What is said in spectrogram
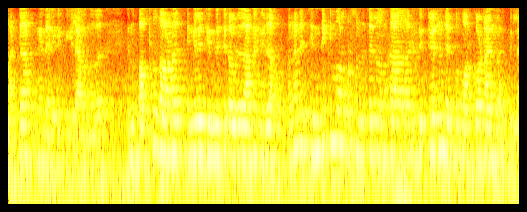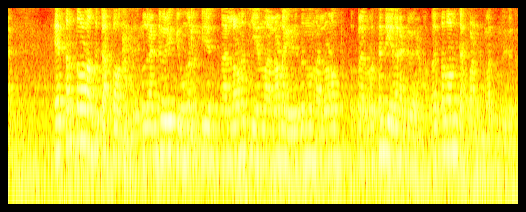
നാട്ടുകാർക്ക് എങ്ങനെയായിരിക്കും ഫീൽ ആകുന്നത്? എന്ന് പത്ത് തവണ എങ്കിലും ചിന്തിച്ചിട്ട് ഒരു കാരണം എഴുതാം. അങ്ങനെ ചിന്തിക്കുമ്പോൾ പ്രശ്നം എന്ന് വെച്ചാൽ നമുക്ക് ആ ഒരു സിറ്റുവേഷൻ ചിലപ്പോൾ വർക്കൗട്ട് ആയെന്ന് വരത്തില്ല. എത്രത്തോളം അത് ടഫ് ആവുന്നുണ്ട്? നിങ്ങൾ രണ്ടുപേരും ഹ്യൂമർ നല്ലോണം ചെയ്യുന്ന നല്ലോണം എഴുതുന്ന നല്ലോണം പ്രസന്റ് ചെയ്യുന്ന രണ്ടുപേരാണ് അപ്പൊ എത്രത്തോളം ടഫാണ് നിങ്ങളെ സംബന്ധിച്ചത്?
